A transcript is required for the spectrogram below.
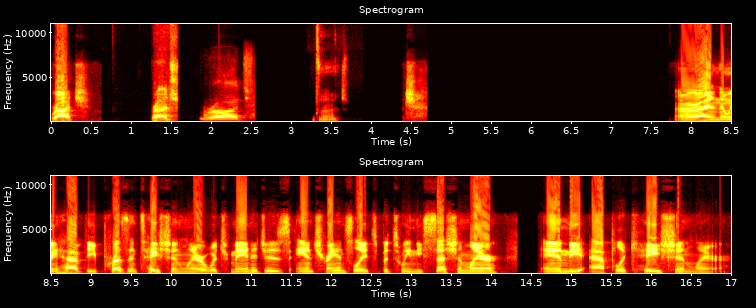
Raj? Raj. Raj. Right. Alright, and then we have the presentation layer, which manages and translates between the session layer and the application layer.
